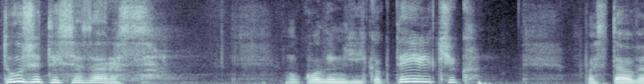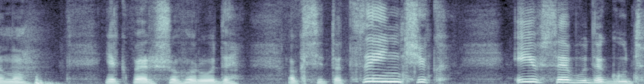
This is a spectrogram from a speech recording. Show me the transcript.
тужитися зараз. Уколим їй коктейльчик. Поставимо, як першого роду, окситоцинчик. І все буде гуд.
